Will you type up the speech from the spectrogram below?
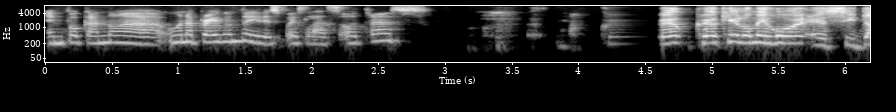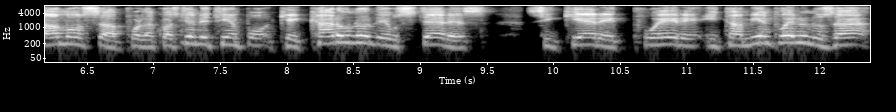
enfocando a una pregunta y después las otras? Creo, que lo mejor es si damos, ah, por la cuestión de tiempo, que cada uno de ustedes, si quiere, puede, y también pueden usar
